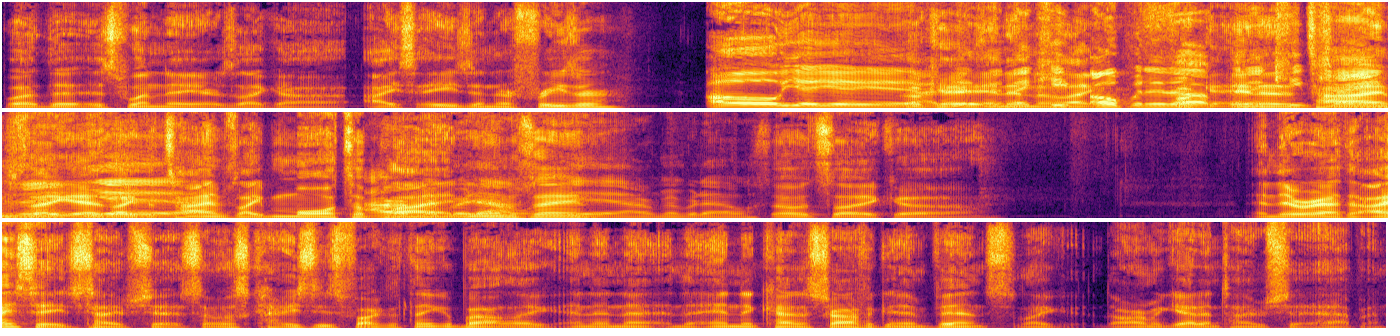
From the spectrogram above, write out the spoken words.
but the, it's when there's like a ice age in their freezer. Oh yeah, yeah, yeah. Okay, it. and they keep like, opening it up, fucking- and, then they the keep times changing. like yeah, yeah, like the times like multiplying. You know what I'm saying? Yeah, I remember that one. So it's like, uh, and they were at the ice age type shit. So it's crazy as fuck to think about. Like, and then the, the ending catastrophic events, like the Armageddon type shit happened.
